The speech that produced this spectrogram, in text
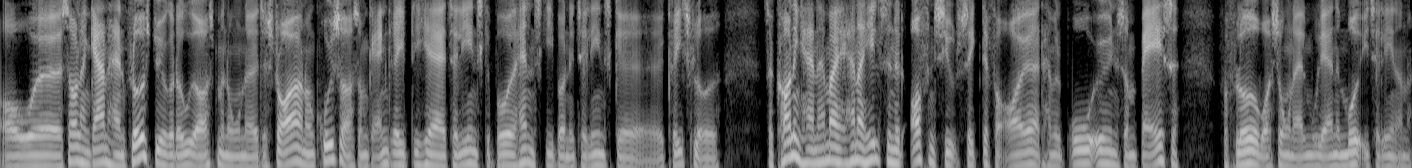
og øh, så vil han gerne have en flådestyrke derud også med nogle øh, destroyer og nogle krydsere, som kan angribe de her italienske både handelsskibe og den italienske øh, krigsflåde. Så Cunningham, han, han har hele tiden et offensivt sigte for øje, at han vil bruge øen som base for flådeoperationer og alt muligt andet mod italienerne.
